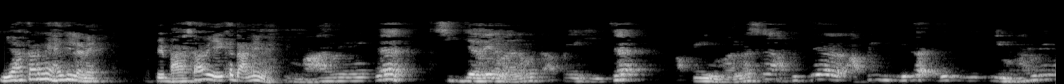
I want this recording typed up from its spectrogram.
ව්‍යාකරණය හැදිලා නැහැ. අපේ භාෂාවේ ඒක දන්නේ නැහැ. මානවික සිද්ධ වෙනවා. නමුත් අපේ හිත, අපේ මනස අපිට අපි ඒක මේ මානවික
